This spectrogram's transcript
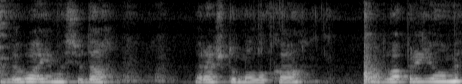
Вливаємо сюди решту молока, два прийоми.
